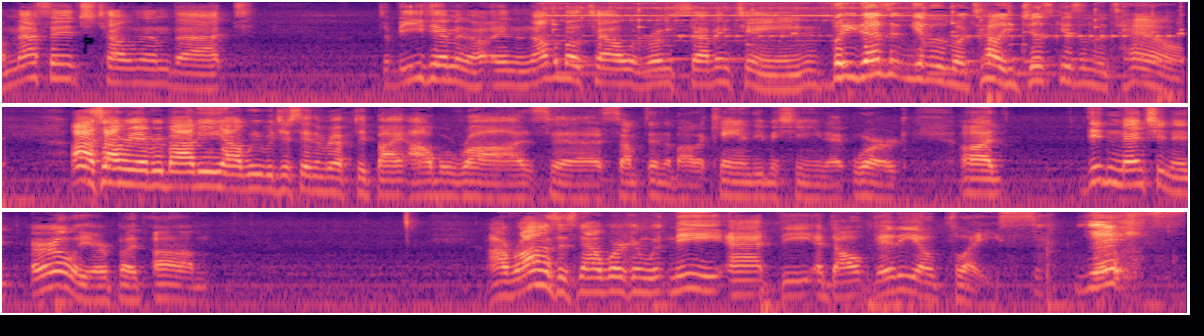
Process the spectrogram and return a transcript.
a message telling them that to meet him in, a, in another motel in room seventeen. But he doesn't give them the motel. He just gives them the town. Ah, sorry everybody. Uh, we were just interrupted by Albert Roz. Uh, something about a candy machine at work. Uh, didn't mention it earlier, but um, our Roz is now working with me at the adult video place, Yes.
